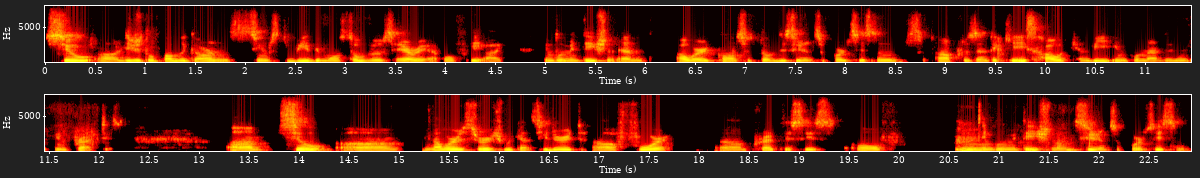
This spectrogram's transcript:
So uh, digital public governance seems to be the most obvious area of AI implementation and our concept of decision support systems uh, present a case how it can be implemented in, in practice. Um, so um, in our research, we considered uh, four uh, practices of implementation of decision support systems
